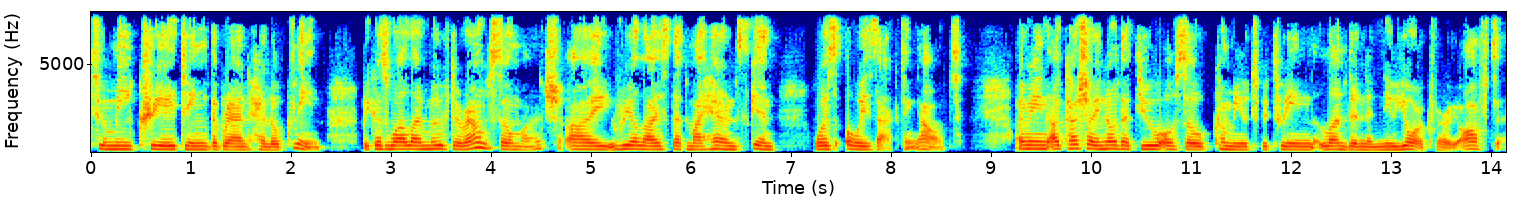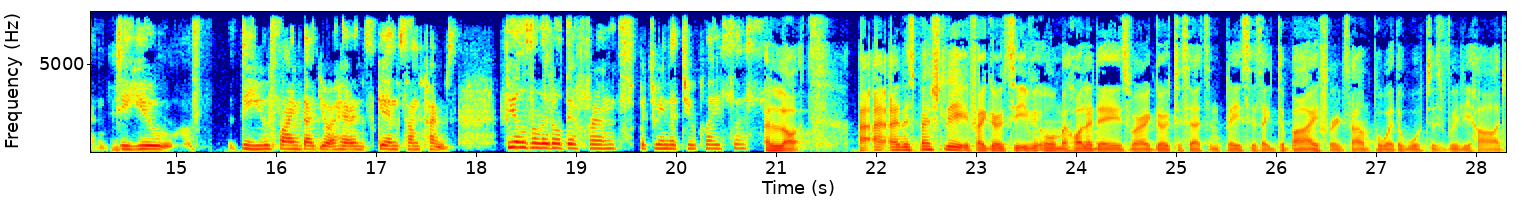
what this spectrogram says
to me creating the brand HelloKlean. Because while I moved around so much, I realized that my hair and skin was always acting out. I mean, Akash, I know that you also commute between London and New York very often. Do you do you find that your hair and skin sometimes feels a little different between the two places? A lot. I, and especially if I go to even all my holidays where I go to certain places like Dubai, for example, where the water's really hard.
